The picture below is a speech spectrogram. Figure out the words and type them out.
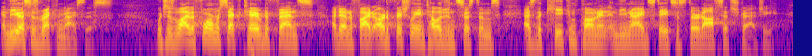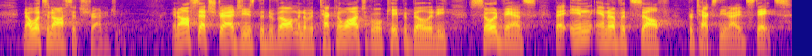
And the US has recognized this, which is why the former Secretary of Defense identified artificially intelligent systems as the key component in the United States' third offset strategy. Now, what's an offset strategy? An offset strategy is the development of a technological capability so advanced that in and of itself protects the United States.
